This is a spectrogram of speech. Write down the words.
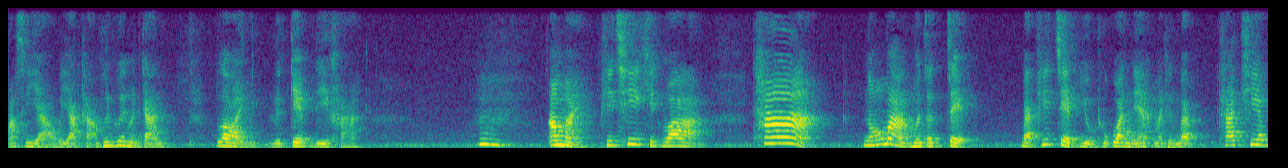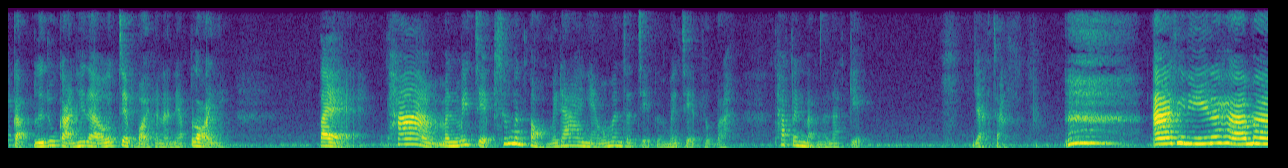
มาร์ซิยาวอยากถามเพื่อนๆเหมือนกัน ปล่อยหรือเก็บดีคะ เอาใหม่พิชชี่คิดว่า ถ้าน้องหมากมันจะเจ็บแบบที่เจ็บอยู่ทุกวันเนี้ยหมายถึงแบบถ้าเทียบกับฤดูกาลที่แล้วเจ็บบ่อยขนาดเนี้ยปล่อย แต่ถ้ามันไม่เจ็บซึ่งมันตอบไม่ได้ไงว่ามันจะเจ็บหรือไม่เจ็บถูกปะถ้าเป็นแบบนั้นนะเก็บ อยากจังอะทีนี้นะคะมา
